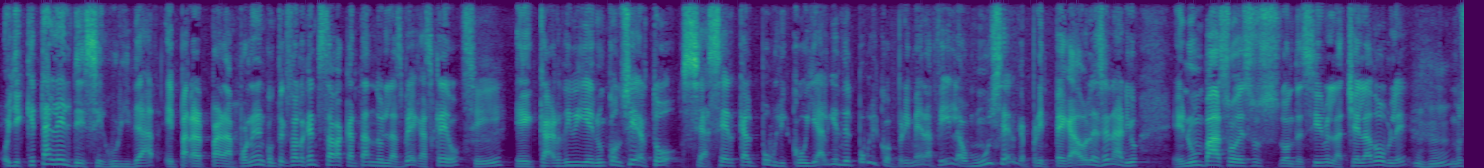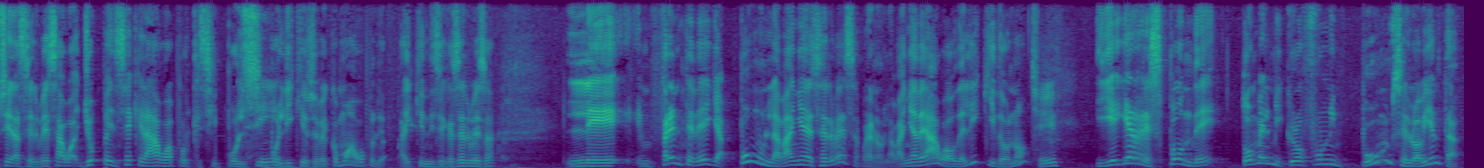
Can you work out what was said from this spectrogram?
Oye, ¿qué tal el de seguridad? Eh, para, para poner en contexto a la gente, estaba cantando en Las Vegas, creo. Sí. Eh, Cardi B en un concierto se acerca al público y alguien del público en primera fila o muy cerca, pegado al escenario, en un vaso esos donde sirve la chela doble, no sé si era cerveza, agua. Yo pensé que era agua porque si por el Sí. tipo líquido se ve como agua, pero hay quien dice que es cerveza. Le enfrente de ella, ¡pum! la baña de cerveza, bueno, la baña de agua o de líquido, ¿no? Sí. Y ella responde, toma el micrófono y ¡pum! se lo avienta.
